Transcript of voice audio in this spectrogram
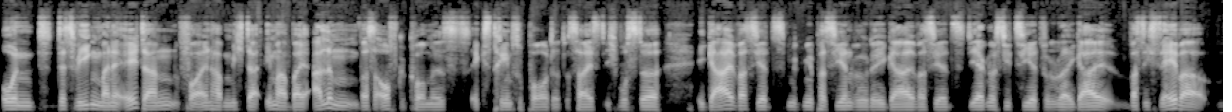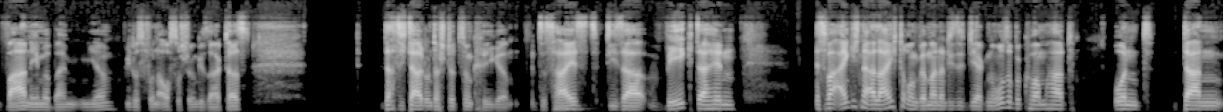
Und deswegen meine Eltern vor allem haben mich da immer bei allem, was aufgekommen ist, extrem supportet. Das heißt, ich wusste, egal was jetzt mit mir passieren würde, egal was jetzt diagnostiziert wird oder egal was ich selber wahrnehme bei mir, wie du es vorhin auch so schön gesagt hast, dass ich da halt Unterstützung kriege. Das mhm. heißt, dieser Weg dahin, es war eigentlich eine Erleichterung, wenn man dann diese Diagnose bekommen hat und dann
